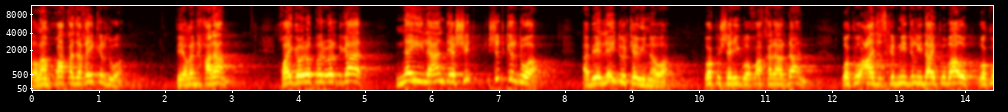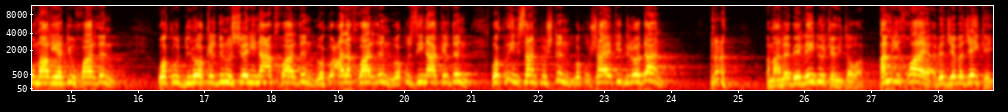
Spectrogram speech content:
بەڵام خوا قەدەغەی کردووە پێڵێن حەرام خوای گەورە و پەروەردگار نەهی لە هەندێ شت شت کردووە ئەبێ لێی دوورکەوینەوە وەکو شەریک بۆ خوا قەراردان وەکو عاجزکردنی دڵی دایک و باوک وەکو ماڵی هەتی و خواردن وەکو درۆکردن و سوێنی ناعق خواردن وەکو عەرەق خواردن وەکو زیناکردن وەکو ئینسان کوشتن وەکو شایەتی درۆدان ئەمانە ئەبێ لێی دوورکەویتەوە ئەمری خوایە ئەبێ جێبەجێی کەی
